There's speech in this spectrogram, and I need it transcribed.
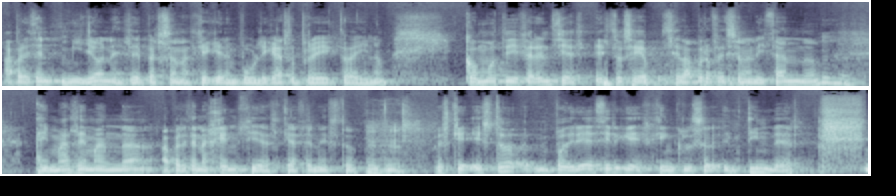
aparecen millones de personas que quieren publicar su proyecto ahí, ¿no? ¿Cómo te diferencias? Esto se, se va profesionalizando, hay más demanda, aparecen agencias que hacen esto. Pues que esto podría decir que es que incluso en Tinder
